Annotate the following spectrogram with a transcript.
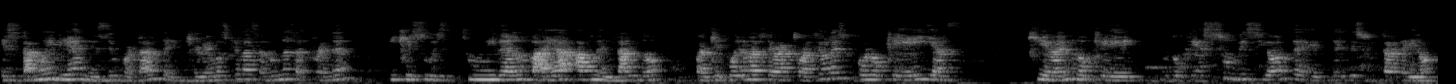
está muy bien, es importante. Queremos que las alumnas aprendan y que su, su nivel vaya aumentando para que puedan hacer actuaciones por lo que ellas quieren, lo que, lo que es su visión de, de disfrutar de ello.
